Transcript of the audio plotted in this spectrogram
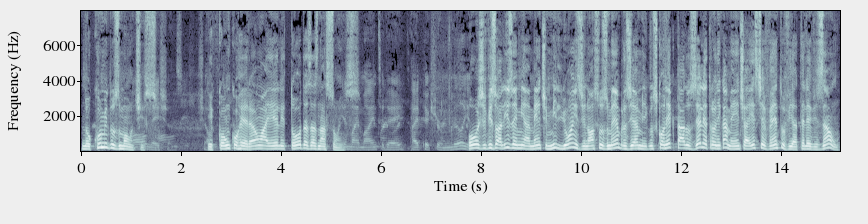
no cume dos montes, e concorrerão a ele todas as nações. Hoje visualizo em minha mente milhões de nossos membros e amigos conectados eletronicamente a este evento via televisão,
